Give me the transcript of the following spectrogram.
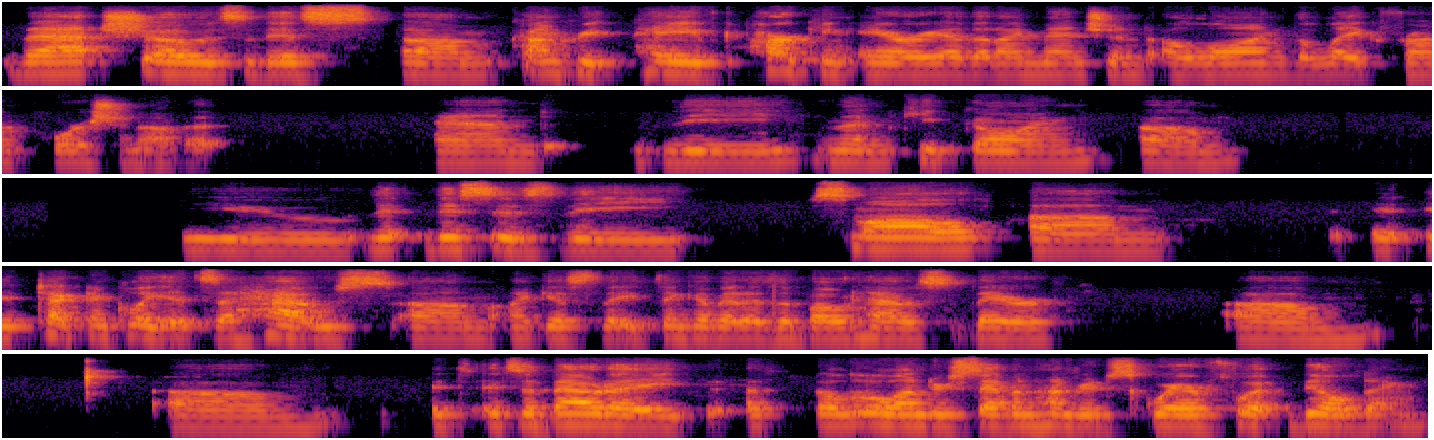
that shows this um, concrete paved parking area that I mentioned along the lakefront portion of it. And the, and then keep going. Um, you, th this is the small, um, it, it, technically it's a house. Um, I guess they think of it as a boathouse there. Um, um, it's, it's about a, a, a, little under 700 square foot building.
